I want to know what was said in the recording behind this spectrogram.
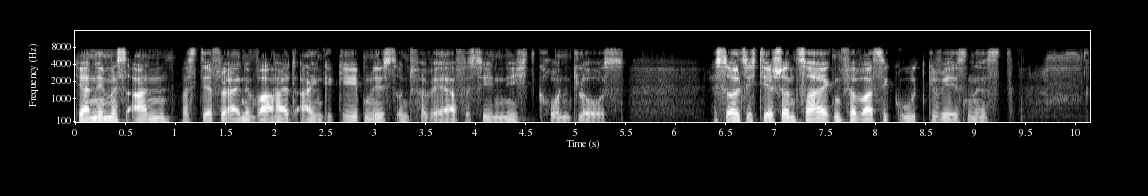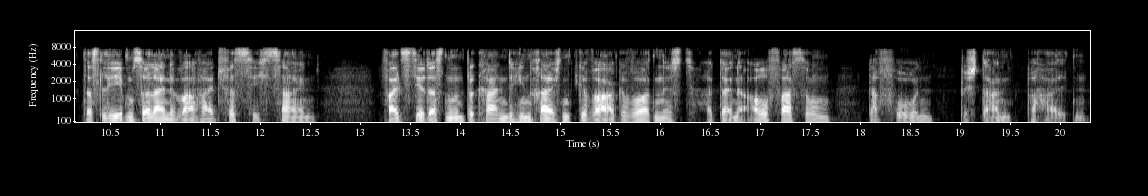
Ja, nimm es an, was dir für eine Wahrheit eingegeben ist und verwerfe sie nicht grundlos. Es soll sich dir schon zeigen, für was sie gut gewesen ist. Das Leben soll eine Wahrheit für sich sein. Falls dir das nun Bekannte hinreichend gewahr geworden ist, hat deine Auffassung davon Bestand behalten.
